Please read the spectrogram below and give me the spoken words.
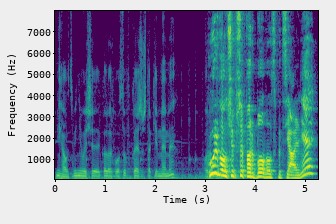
Michał, zmieniłeś e, kolor włosów, kojarzysz takie memy? Kurwa on się przefarbował specjalnie?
